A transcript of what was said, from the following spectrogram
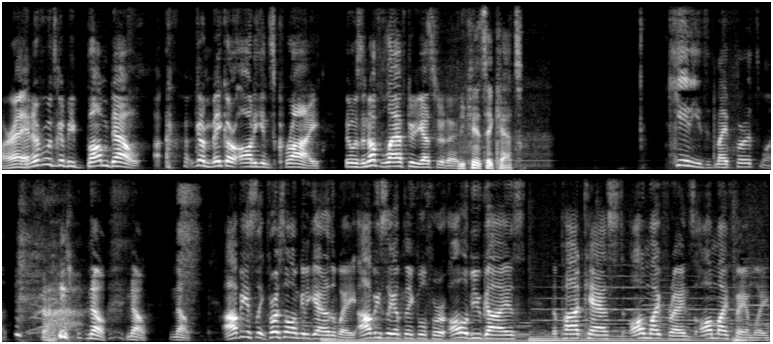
all right. And everyone's gonna be bummed out. I'm gonna make our audience cry. There was enough laughter yesterday. You can't say cats. Kitties is my first one. no, no, no. Obviously, first of all, I'm going to get out of the way. Obviously, I'm thankful for all of you guys, the podcast, all my friends, all my family.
